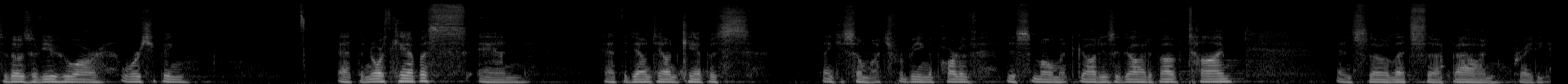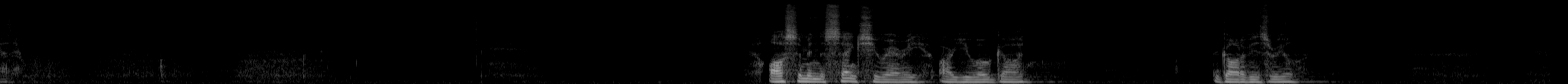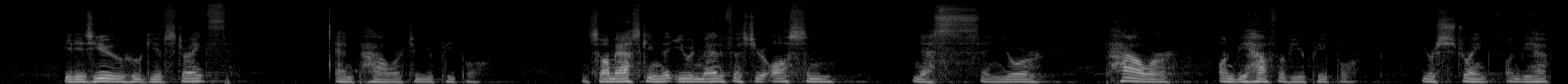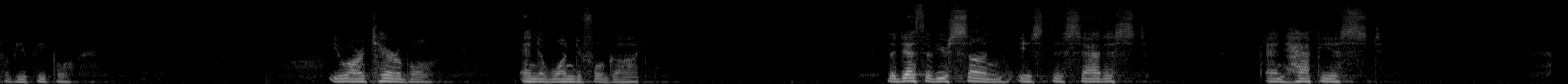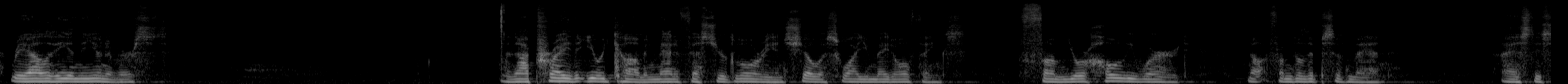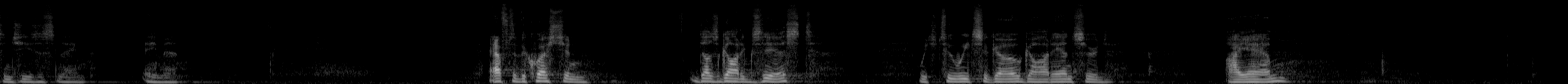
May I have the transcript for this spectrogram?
To those of you who are worshiping at the North Campus and at the downtown campus, thank you so much for being a part of this moment. God is a God above time. And so let's uh, bow and pray together. Awesome in the sanctuary are you, O God, the God of Israel. It is you who give strength and power to your people. And so I'm asking that you would manifest your awesomeness and your power on behalf of your people, your strength on behalf of your people. You are a terrible and a wonderful God. The death of your son is the saddest and happiest reality in the universe. And I pray that you would come and manifest your glory and show us why you made all things from your holy word, not from the lips of man. I ask this in Jesus' name. Amen. After the question, Does God exist? which two weeks ago God answered, I am.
